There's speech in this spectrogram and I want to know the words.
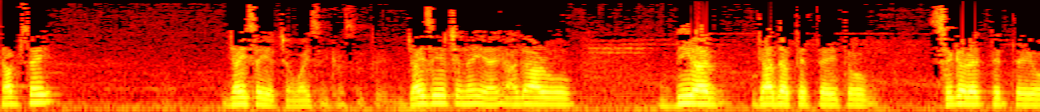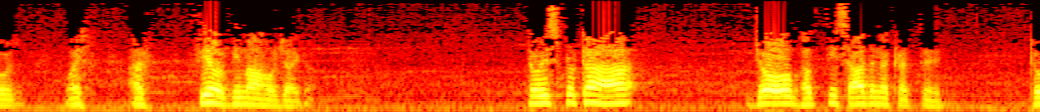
तब से जैसे ही अच्छा वैसे कर सकते जैसे ही अच्छा नहीं है, अगर वो बियर ज़्यादा पीते तो सिगरेट पीते और फिर बीमार हो जाएगा। तो इस प्रकार जो भक्ति साधना करते हैं तो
